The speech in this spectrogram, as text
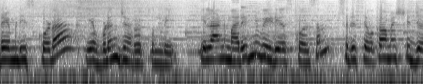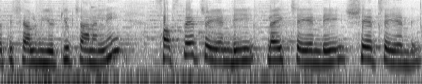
రెమెడీస్ కూడా ఇవ్వడం జరుగుతుంది. ఇలాంటి మరిన్ని వీడియోస్ కోసం శ్రీ శివకామేశ్వరి జ్యోతిషాలం యూట్యూబ్ ఛానల్ని సబ్స్క్రైబ్ చేయండి లైక్ చేయండి షేర్ చేయండి.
